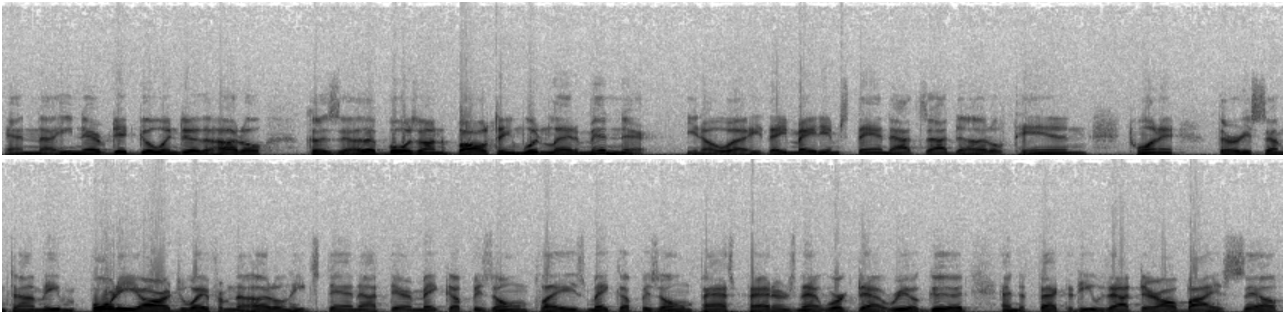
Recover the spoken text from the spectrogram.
and uh, he never did go into the huddle because the other boys on the ball team wouldn't let him in there. You know, uh, he, they made him stand outside the huddle 10, 20, 30, sometimes even 40 yards away from the huddle, and he'd stand out there and make up his own plays, make up his own pass patterns, and that worked out real good. And the fact that he was out there all by himself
